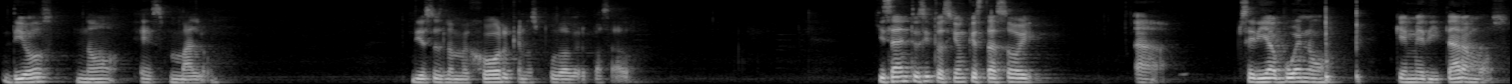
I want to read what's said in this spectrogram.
Dios no es malo. Dios es lo mejor que nos pudo haber pasado. Quizá en tu situación que estás hoy, ah, sería bueno que meditáramos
